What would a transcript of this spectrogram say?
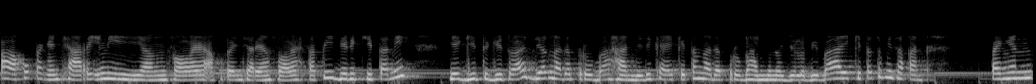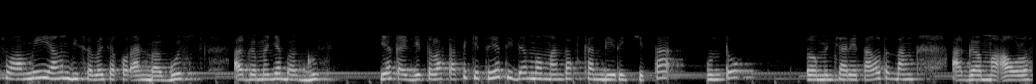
ah aku pengen cari nih yang soleh, aku pengen cari yang soleh, tapi diri kita nih ya gitu-gitu aja nggak ada perubahan. Jadi kayak kita nggak ada perubahan menuju lebih baik. Kita tuh misalkan pengen suami yang bisa baca Quran bagus, agamanya bagus, ya kayak gitulah. Tapi kita ya tidak memantaskan diri kita untuk e, mencari tahu tentang agama Allah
